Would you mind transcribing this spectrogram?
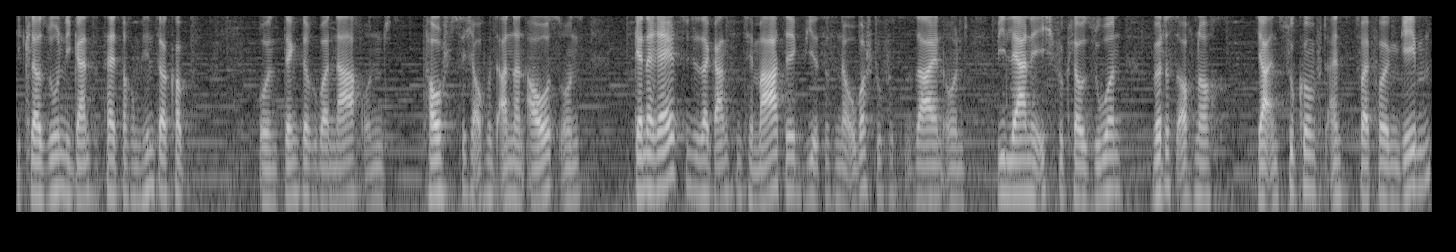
die Klausuren die ganze Zeit noch im Hinterkopf und denkt darüber nach und tauscht sich auch mit anderen aus und generell zu dieser ganzen Thematik, wie ist es in der Oberstufe zu sein und wie lerne ich für Klausuren, wird es auch noch ja in Zukunft eins, zwei Folgen geben,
